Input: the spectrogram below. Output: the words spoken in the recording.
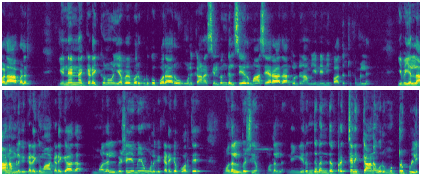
பலாபலன் என்னென்ன கிடைக்கணும் எவர் கொடுக்க போகிறாரோ உங்களுக்கான செல்வங்கள் சேருமா சேராதான்னு சொல்லிட்டு நாம் என்னென்னி பார்த்துட்ருக்கோமில்ல இவையெல்லாம் நம்மளுக்கு கிடைக்குமா கிடைக்காதா? முதல் விஷயமே உங்களுக்கு கிடைக்க போகிறதே முதல் விஷயம் முதல்ல நீங்கள் இருந்து வந்த பிரச்சனைக்கான ஒரு முற்றுப்புள்ளி.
